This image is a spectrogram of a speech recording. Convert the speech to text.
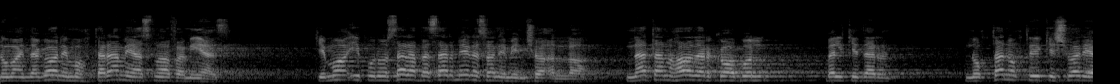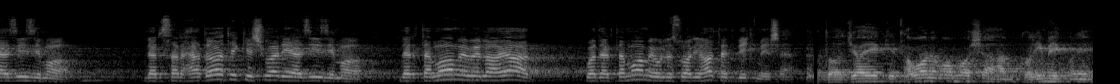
نمایندگان محترم اصناف است که ما این پروسه را به سر می رسانیم الله نه تنها در کابل بلکه در نقطه نقطه کشور عزیز ما در سرحدات کشور عزیز ما در تمام ولایات و در تمام ولسوالی ها تطبیق میشه. تا جایی که توان ما باشه همکاری می‌کنیم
